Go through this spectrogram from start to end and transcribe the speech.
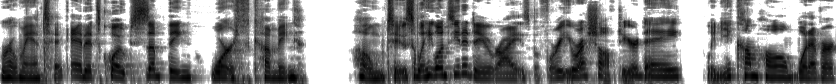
romantic. And it's, quote, something worth coming home to. So, what he wants you to do, right, is before you rush off to your day, when you come home, whatever,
